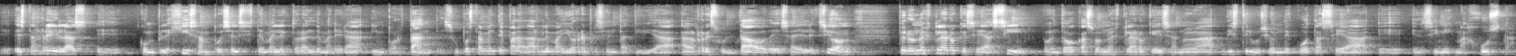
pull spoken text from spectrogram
Eh, estas reglas eh, complejizan pues, el sistema electoral de manera importante, supuestamente para darle mayor representatividad al resultado de esa elección, pero no es claro que sea así, o en todo caso no es claro que esa nueva distribución de cuotas sea eh, en sí misma justa.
